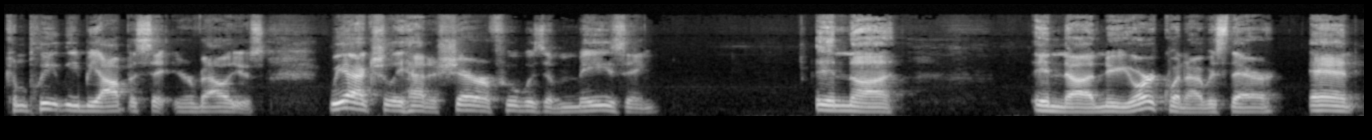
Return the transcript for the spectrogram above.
completely be opposite your values. We actually had a sheriff who was amazing in uh, in uh, New York when I was there, and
